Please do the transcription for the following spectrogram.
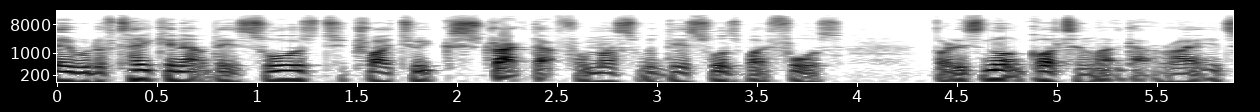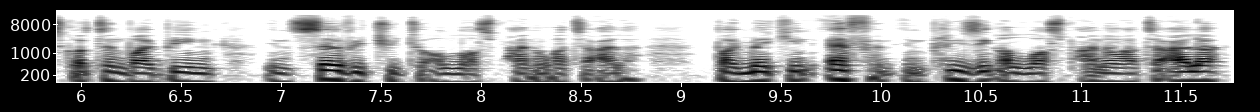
they would have taken out their swords to try to extract that from us with their swords by force. But it's not gotten like that, right? It's gotten by being in servitude to Allah subhanahu wa ta'ala, by making effort in pleasing Allah subhanahu wa ta'ala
